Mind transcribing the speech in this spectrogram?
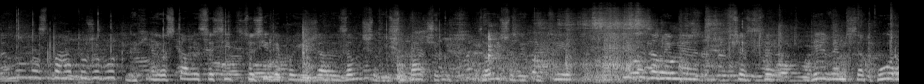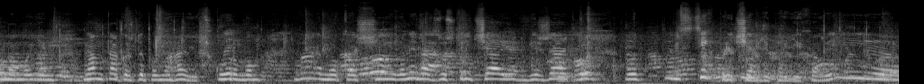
вам. Ну, у нас багато животних і остали сусід, сусіди поїжджали, залишили собачок, залишили котів. І ми за ними зараз дивимося, кормимо їм. Нам також допомагають з кормом, варимо каші, вони нас зустрічають, біжать. От цих причин не поїхали. І е,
